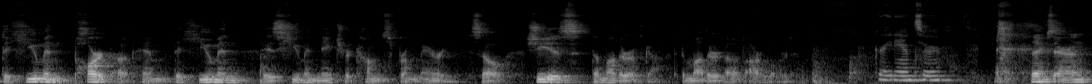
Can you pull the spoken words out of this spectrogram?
the human part of him, the human, his human nature comes from Mary. So she is the mother of God, the mother of our Lord. Great answer. Thanks, Aaron.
